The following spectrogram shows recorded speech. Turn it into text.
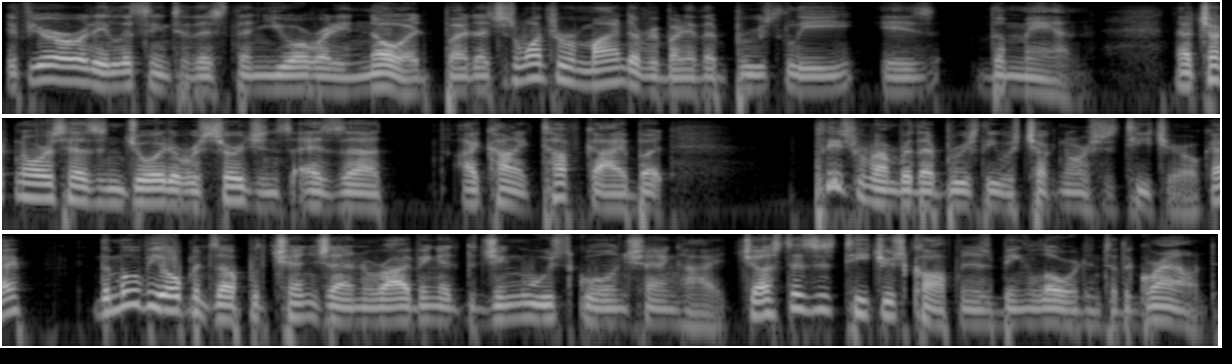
If you're already listening to this, then you already know it, but I just want to remind everybody that Bruce Lee is the man. Now, Chuck Norris has enjoyed a resurgence as a iconic tough guy, but please remember that Bruce Lee was Chuck Norris's teacher, okay? The movie opens up with Chen Zhen arriving at the Jingwu School in Shanghai, just as his teacher's coffin is being lowered into the ground.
